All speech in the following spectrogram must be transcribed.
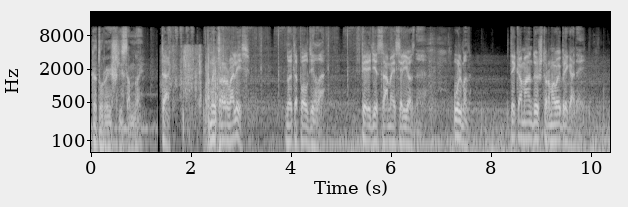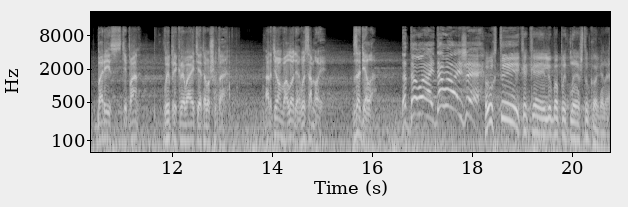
которые шли со мной. Так, мы прорвались. Но это полдела. Впереди самое серьезное. Ульман, ты командуешь штурмовой бригадой. Борис, Степан, вы прикрываете этого шута. Артем, Володя, вы со мной. За дело. Да давай, давай же! Ух ты, какая любопытная штуковина.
